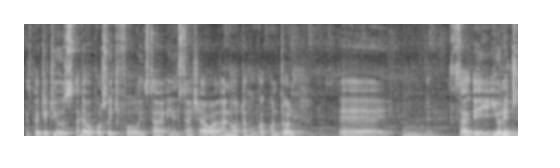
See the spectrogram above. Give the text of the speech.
expect you to use a double pole switch for instant, instant shower and not a cooker control unit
